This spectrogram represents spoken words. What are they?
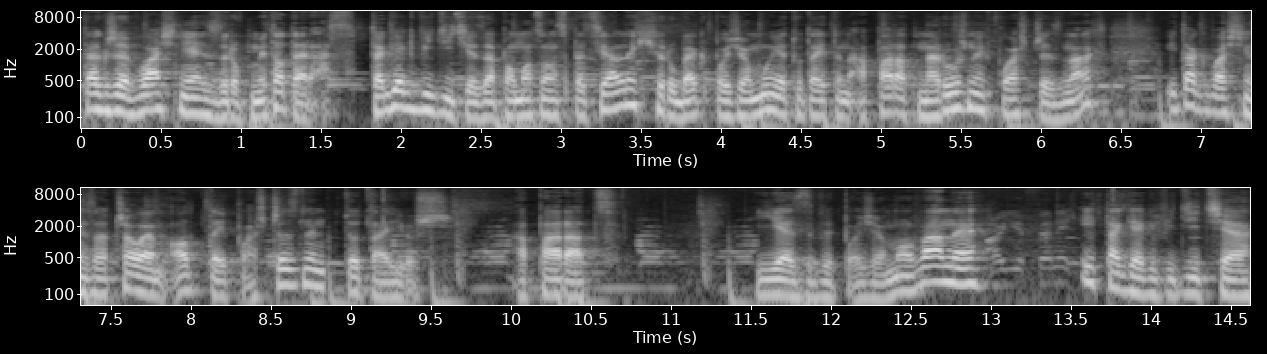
także właśnie zróbmy to teraz. Tak jak widzicie, za pomocą specjalnych śrubek poziomuję tutaj ten aparat na różnych płaszczyznach i tak właśnie zacząłem od tej płaszczyzny. Tutaj już aparat jest wypoziomowany i tak jak widzicie,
